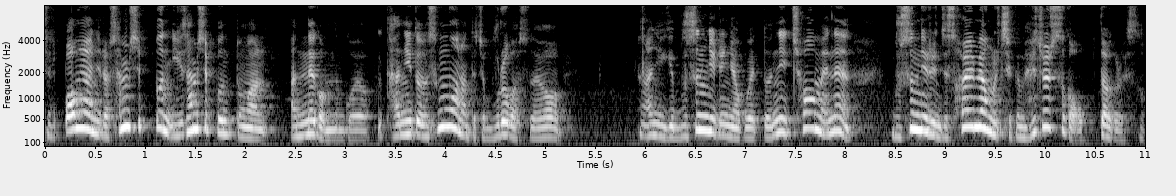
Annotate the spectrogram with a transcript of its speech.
진짜 뻥이 아니라 30분, 2, 30분 동안 안내가 없는 거예요. 다니던 승무원한테 제가 물어봤어요. 아니 이게 무슨 일이냐고 했더니 처음에는 무슨 일인지 설명을 지금 해줄 수가 없다 그랬어.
